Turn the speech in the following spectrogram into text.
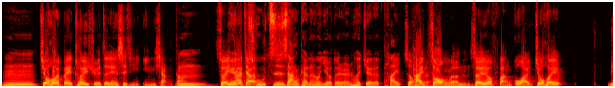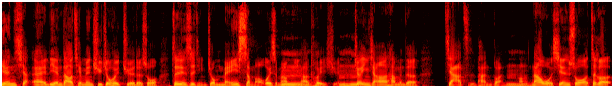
嗯就会被退学这件事情影响到，嗯，所以大家处置上可能有的人会觉得太重，太重了，嗯所以就反过来就会。联想，呃，连到前面去，就会觉得说这件事情就没什么，为什么要逼他退学？就影响到他们的价值判断。嗯哼好，那我先说这个，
